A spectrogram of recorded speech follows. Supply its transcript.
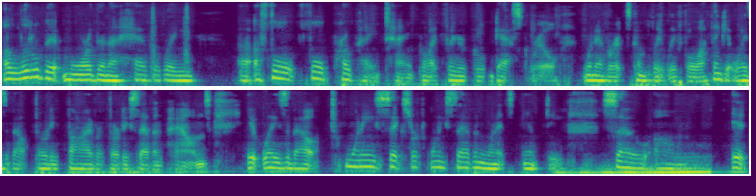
a little bit more than a heavily a full full propane tank, like for your gas grill, whenever it's completely full. I think it weighs about 35 or 37 pounds. It weighs about 26 or 27 when it's empty. So um, it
